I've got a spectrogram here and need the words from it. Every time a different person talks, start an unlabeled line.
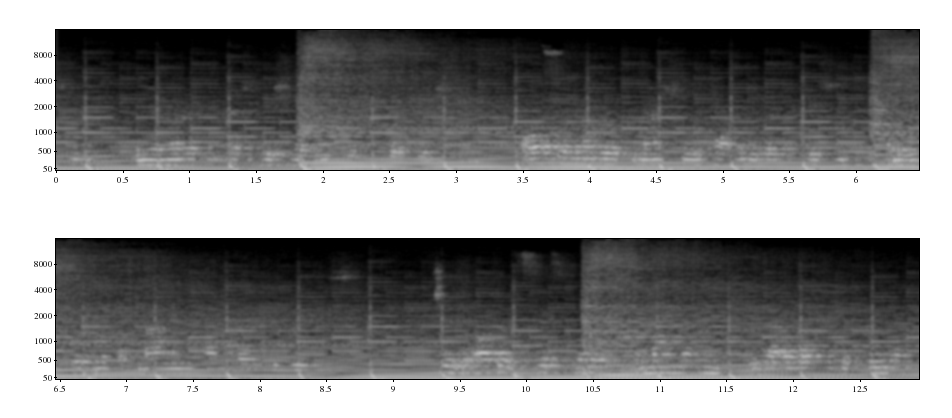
Association, and the American Educational Research Association. Also a member of the National Academy of Education and the equivalent of nine honorary degrees. She has authored six books, among them The Dialectic of Freedom,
